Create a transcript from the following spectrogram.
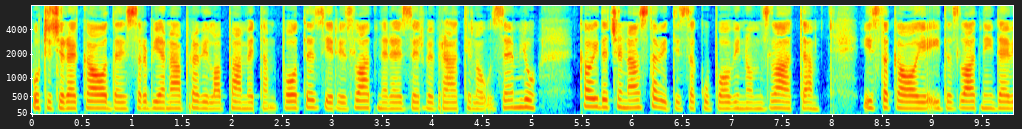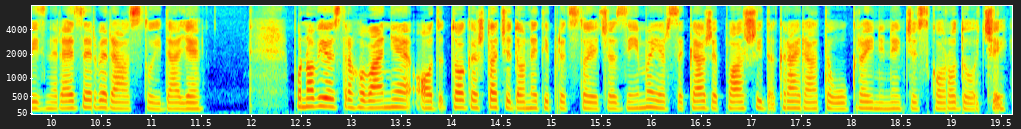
Vučić je rekao da je Srbija napravila pametan potez jer je zlatne rezerve vratila u zemlju, kao i da će nastaviti sa kupovinom zlata. Istakao je i da zlatne i devizne rezerve rastu i dalje. Ponovio je strahovanje od toga šta će doneti predstojeća zima jer se kaže plaši da kraj rata u Ukrajini neće skoro doći.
